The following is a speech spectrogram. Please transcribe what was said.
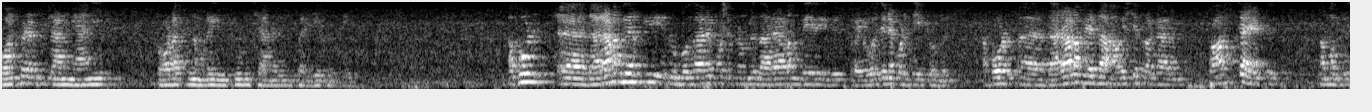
കോൺഫിഡൻസിലാണ് ഞാൻ ഈ പ്രോഡക്റ്റ് നമ്മുടെ യൂട്യൂബ് ചാനലിൽ പരിചയപ്പെടുത്തിയത്. അപ്പോൾ ധാരാളം പേർക്ക് ഇത് ഉപകാരപ്പെട്ടിട്ടുണ്ട് ധാരാളം പേര് ഇത് പ്രയോജനപ്പെടുത്തിയിട്ടുണ്ട്. അപ്പോൾ ധാരാളം പേരുടെ ആവശ്യപ്രകാരം ഫാസ്റ്റായിട്ട് നമുക്ക്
